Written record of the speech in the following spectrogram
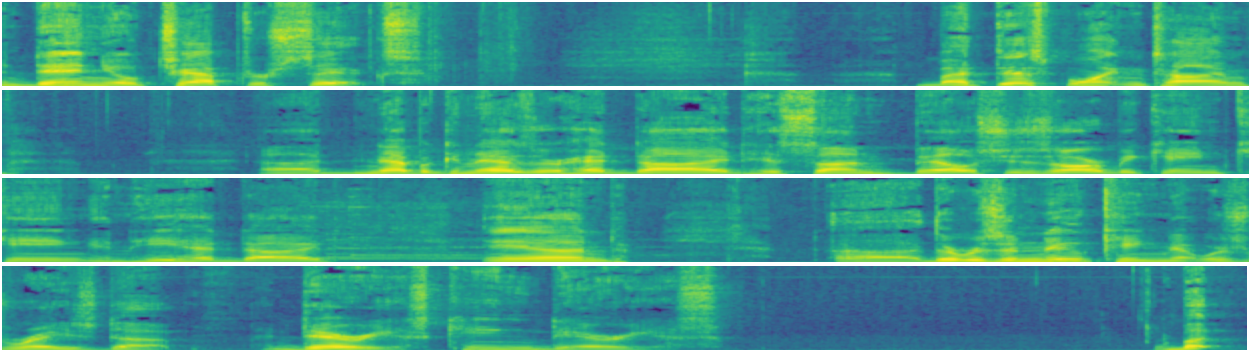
In Daniel chapter 6, at this point in time, uh, Nebuchadnezzar had died. His son Belshazzar became king, and he had died. And uh, there was a new king that was raised up Darius, King Darius. But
